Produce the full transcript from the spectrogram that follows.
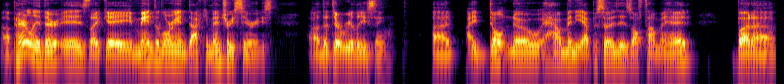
apparently, there is like a Mandalorian documentary series uh, that they're releasing. Uh, I don't know how many episodes it is off the top of my head, but uh,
